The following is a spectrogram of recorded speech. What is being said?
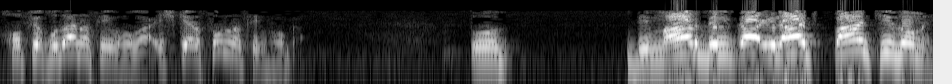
خوف خدا نصیب ہوگا، عشق رسول نصیب ہوگا۔ تو بیمار دل کا علاج پانچ چیزوں میں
